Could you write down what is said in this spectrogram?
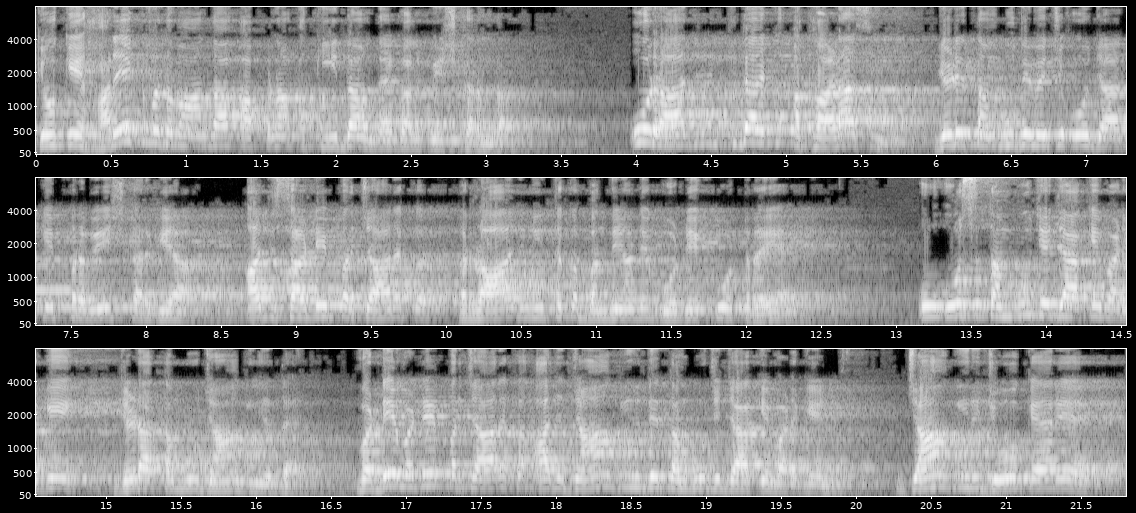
ਕਿਉਂਕਿ ਹਰ ਇੱਕ ਵਿਦਵਾਨ ਦਾ ਆਪਣਾ ਅਕੀਦਾ ਹੁੰਦਾ ਹੈ ਗੱਲ ਪੇਸ਼ ਕਰਨ ਦਾ। ਉਹ ਰਾਜਨੀਤੀ ਦਾ ਇੱਕ ਅਖਾੜਾ ਸੀ, ਜਿਹੜੇ ਤੰਬੂ ਦੇ ਵਿੱਚ ਉਹ ਜਾ ਕੇ ਪ੍ਰਵੇਸ਼ ਕਰ ਗਿਆ। ਅੱਜ ਸਾਡੇ ਪ੍ਰਚਾਰਕ ਰਾਜਨੀਤਿਕ ਬੰਦਿਆਂ ਦੇ ਗੋਡੇ ਘੁੱਟ ਰਹੇ ਆ ਉਹ ਉਸ ਤੰਬੂ 'ਚ ਜਾ ਕੇ ਵੜ ਗਏ, ਜਿਹੜਾ ਤੰਬੂ ਜਹਾਂਗੀਰ ਦਾ ਹੈ। ਵੱਡੇ ਵੱਡੇ ਪ੍ਰਚਾਰਕ ਅੱਜ ਜਹਾਂਗੀਰ ਦੇ ਤੰਬੂ 'ਚ ਜਾ ਕੇ ਵੜ ਗਏ ਨੇ। ਜਹਾਂਗੀਰ ਜੋ ਕਹਿ ਰਿਹਾ ਹੈ,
